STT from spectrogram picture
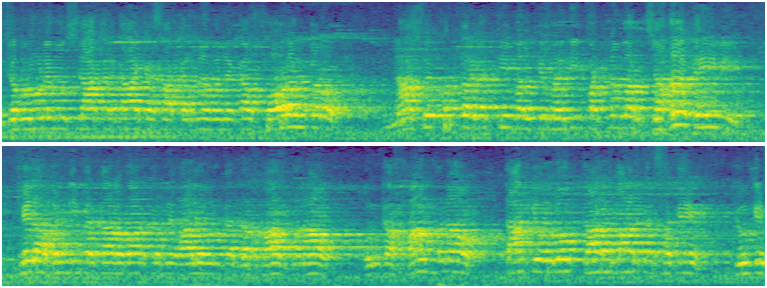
कि जब उन्होंने मुझसे आकर कहा कि ऐसा करना मैंने कहा फ़ौरन करो, ना सिर्फ़ पत्थरगट्टी बल्कि मेहदीपट्टनम और जहाँ कहीं भी ठेला बंडी पर कारोबार करने वाले, उनका दरख्वास्त बनाओ, उनका फार्म बनाओ, ताकि वो लोग कारोबार कर सके। क्योंकि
